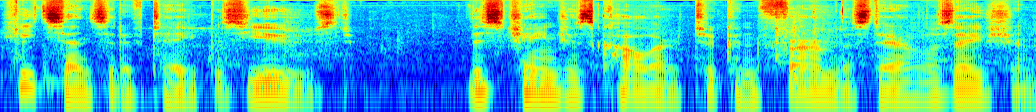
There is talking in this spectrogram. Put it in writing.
heat-sensitive tape is used. This changes color to confirm the sterilization.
